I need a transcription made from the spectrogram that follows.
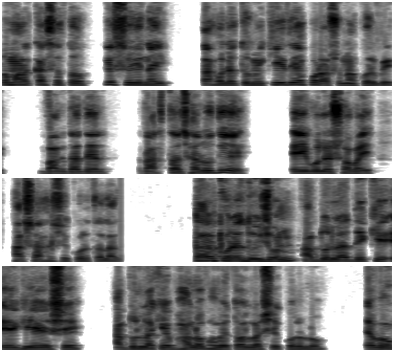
তোমার কাছে তো কিছুই নেই। তাহলে তুমি কি দিয়ে পড়াশোনা করবে? বাগদাদের রাস্তা ঝাড়ু দিয়ে? এই বলে সবাই হাসাহাসি করতে লাগল। তারপরে দুইজন আব্দুল্লাহর দিকে এগিয়ে এসে আব্দুল্লাহকে ভালোভাবে তল্লাশি করল এবং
